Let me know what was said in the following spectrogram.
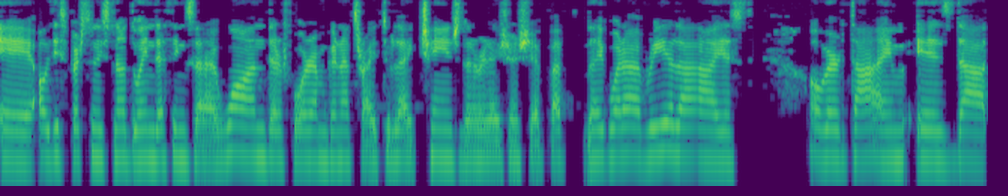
Uh, oh, this person is not doing the things that I want. Therefore, I'm going to try to like change the relationship. But like what I've realized over time is that,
